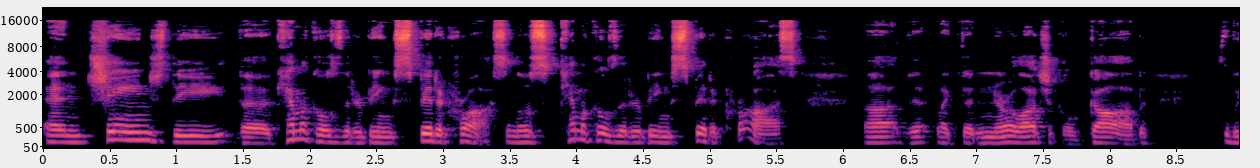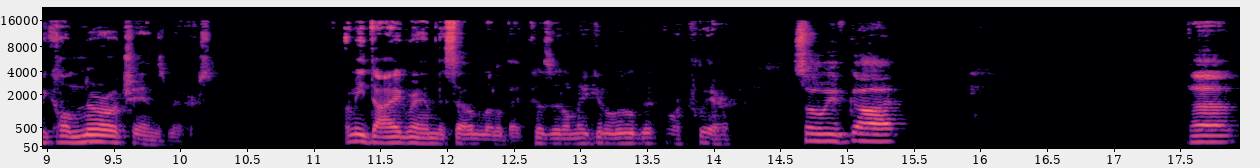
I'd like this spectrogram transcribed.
and change the, the chemicals that are being spit across. And those chemicals that are being spit across, uh, the, like the neurological gob, we call neurotransmitters. Let me diagram this out a little bit because it'll make it a little bit more clear. So we've got the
